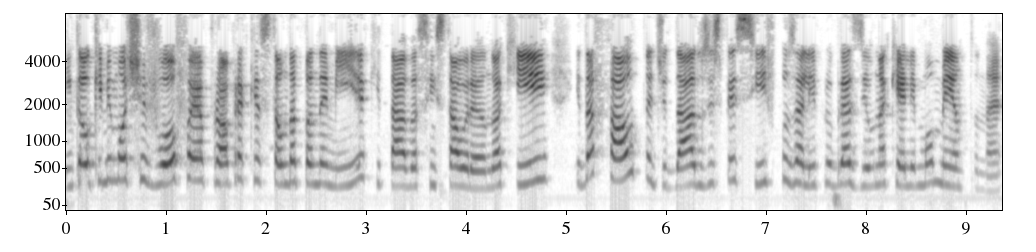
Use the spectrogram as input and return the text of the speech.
Então, o que me motivou foi a própria questão da pandemia que estava se instaurando aqui e da falta de dados específicos ali para o Brasil naquele momento, né?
